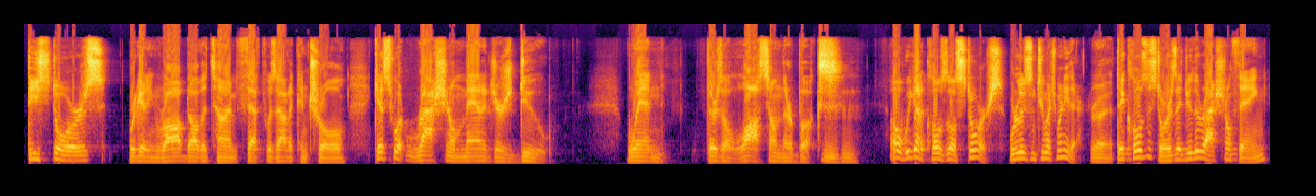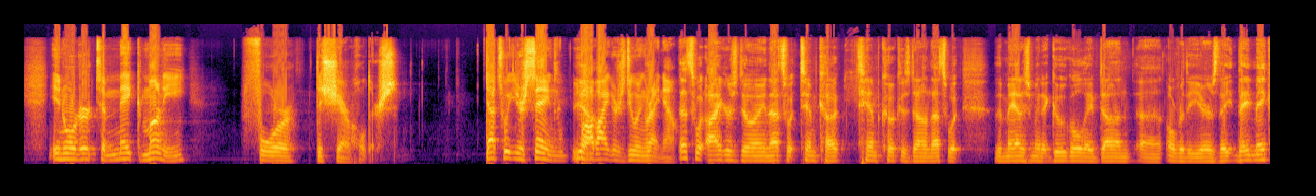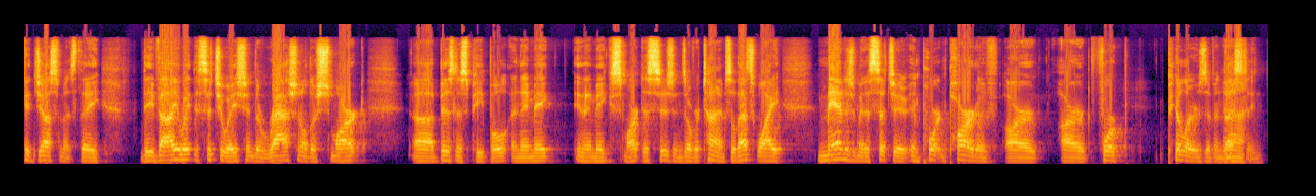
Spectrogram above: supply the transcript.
These stores were getting robbed all the time, theft was out of control. Guess what rational managers do when there's a loss on their books? Mm-hmm. oh, we got to close those stores. We're losing too much money there. Right. They close the stores, they do the rational thing in order to make money for the shareholders. That's what you're saying Yeah. Bob Iger's doing right now. That's what Iger's doing. That's what Tim Cook Tim Cook has done. That's what the management at Google they've done uh, over the years. They they make adjustments. They they evaluate the situation. They're rational. They're smart uh, business people, and they make and they make smart decisions over time. So that's why management is such an important part of our our four pillars of investing.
